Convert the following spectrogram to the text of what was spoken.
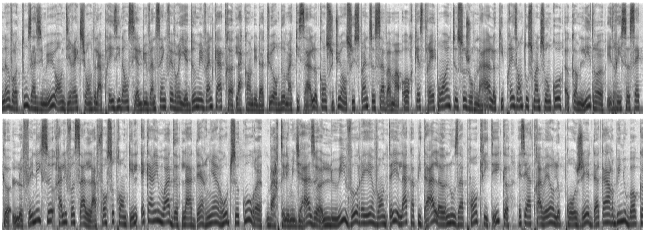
manœuvre tous azimuts en direction de la présidentielle du 25 février 2024. La candidature de Macky Sall constitue un suspense savamment orchestré, pointe ce journal qui présente Ousmane Sonko comme leader, Idriss Seck, le phénix, Khalifa Sall, la force tranquille et Karim Wad, la dernière route secours. Barthélémy Diaz, lui, veut réinventer la capitale, nous apprend critique et c'est à travers le projet Dakar Bignubok.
